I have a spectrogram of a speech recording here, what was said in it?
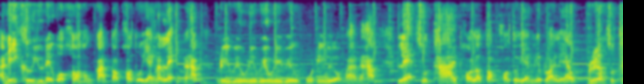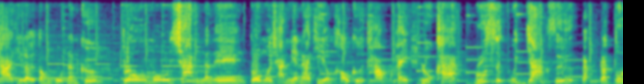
อันนี้คืออยู่ในหัวข้อของการตอบข้อโตัวแย้งนั่นแหละนะครับรีวิวรีวิวรีวิวพูดรีวิวออกมานะครับและสุดท้ายพอเราตอบข้อโตัวแย้งเรียบร้อยแล้ว เรื่องสุดท้ายที่เราจะต้องพูดนั่นคือ โปรโมชั่นนั่นเอง โปรโมชั่นเนี่ยหน้าที่ของเขาคือทำให้ลูกค้ารู้สึกว่าอยากซื้อแบบกระตุ้น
